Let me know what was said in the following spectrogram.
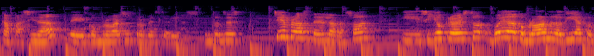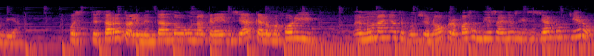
capacidad de comprobar sus propias teorías. Entonces, siempre vas a tener la razón y si yo creo esto, voy a comprobármelo día con día. Pues te está retroalimentando una creencia que a lo mejor y en un año te funcionó, pero pasan 10 años y dices, ya no quiero.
